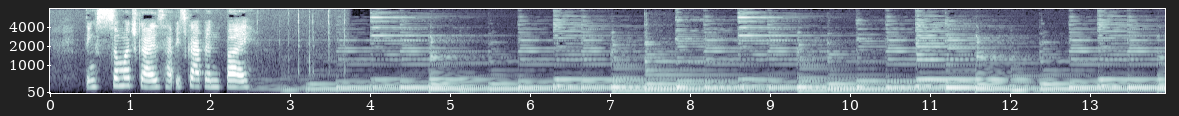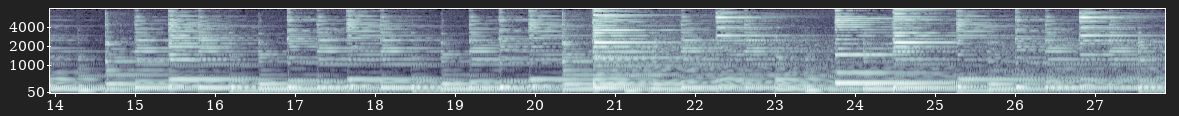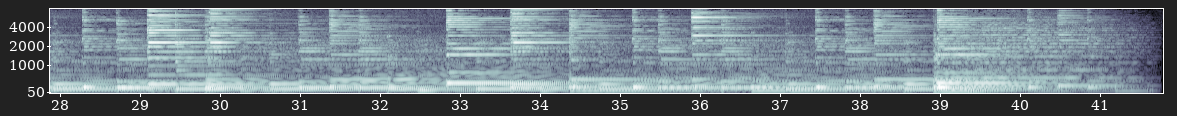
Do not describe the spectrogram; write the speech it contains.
Thanks so much, guys. Happy scrapping. Bye.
